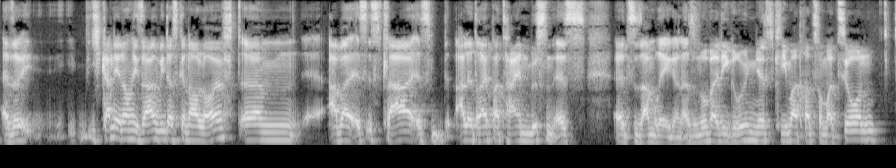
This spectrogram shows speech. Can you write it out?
also ich kann dir noch nicht sagen, wie das genau läuft, ähm, aber es ist klar, es, alle drei Parteien müssen es äh, zusammen regeln. Also nur weil die Grünen jetzt Klimatransformation äh,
